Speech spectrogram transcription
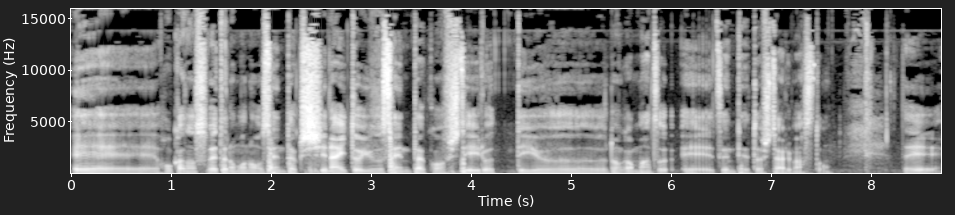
えー、他の全てのものを選択しないという選択をしているっていうのがまず、えー、前提としてありますと。で、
